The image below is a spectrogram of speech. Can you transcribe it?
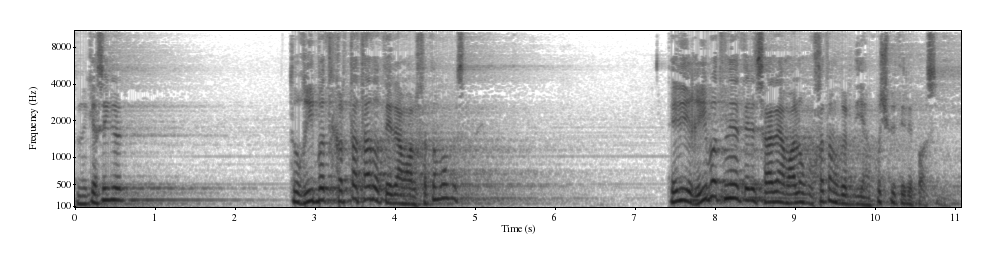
تم نے کیسے کر دی تو غیبت کرتا تھا تو تیرے مال ختم ہو گئے سارے۔ تیری غیبت نے تیرے سارے امالوں کو ختم کر دیا، کچھ بھی تیرے پاس نہیں۔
